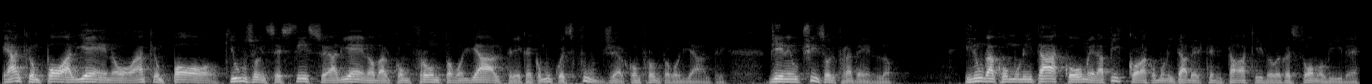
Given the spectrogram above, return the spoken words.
e anche un po' alieno, anche un po' chiuso in se stesso e alieno dal confronto con gli altri e che comunque sfugge al confronto con gli altri, viene ucciso il fratello in una comunità come la piccola comunità del Kentucky dove quest'uomo vive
